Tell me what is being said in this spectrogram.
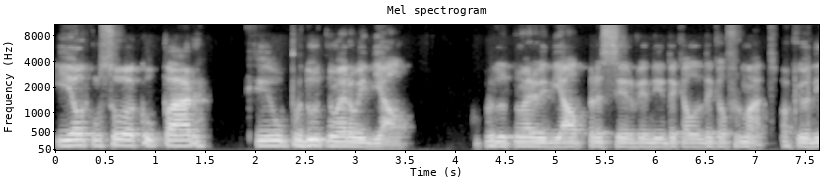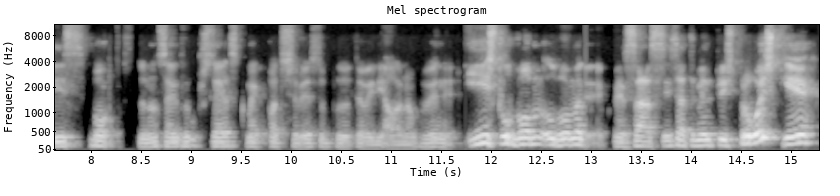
e ele começou a culpar que o produto não era o ideal o produto não era o ideal para ser vendido daquele, daquele formato. Ao que eu disse, bom, se tu não segues o processo, como é que podes saber se o produto é o ideal ou não para vender? E isto levou-me levou a pensar exatamente por isto para hoje, que é,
